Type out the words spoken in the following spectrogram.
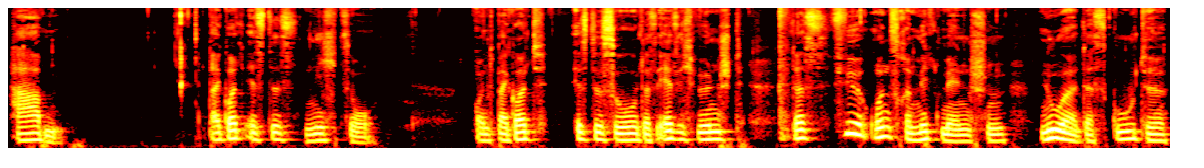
haben. Bei Gott ist es nicht so. Und bei Gott ist es so, dass er sich wünscht, dass für unsere Mitmenschen nur das Gute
